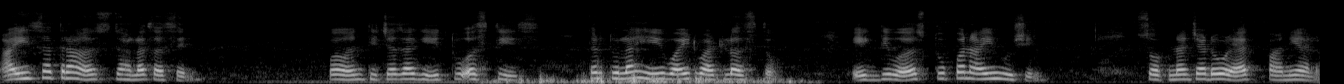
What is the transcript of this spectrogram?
आईचा त्रास झालाच असेल पण तिच्या जागी तू असतीस. तर तुलाही वाईट वाटलं असतं. एक दिवस तू पण आई होशील. स्वप्नाच्या डोळ्यात पाणी आलं.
